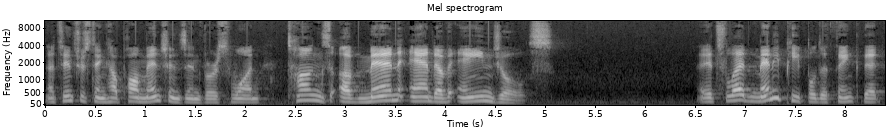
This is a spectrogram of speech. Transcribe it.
That's interesting how Paul mentions in verse 1 tongues of men and of angels. It's led many people to think that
